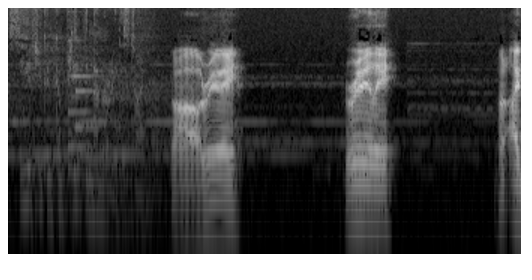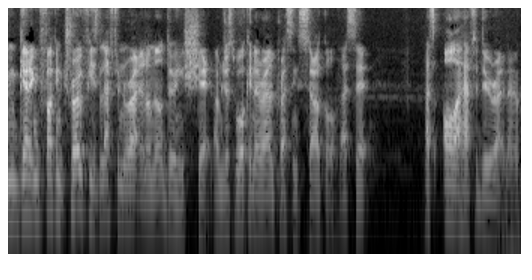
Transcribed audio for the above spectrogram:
See if you can complete the memory this time. Oh, really? Really? I- I'm getting fucking trophies left and right and I'm not doing shit. I'm just walking around pressing circle. That's it. That's all I have to do right now.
